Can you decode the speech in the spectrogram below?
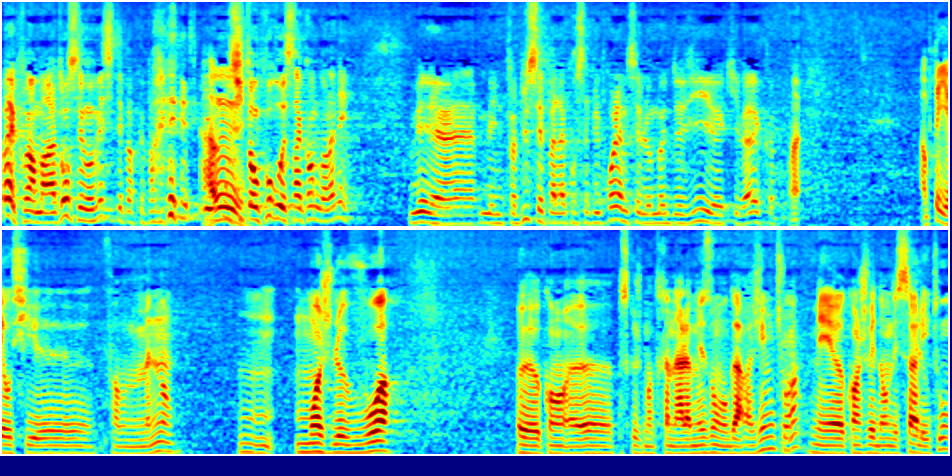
Ouais, courir un marathon c'est mauvais si t'es pas préparé Ah ou oui, si t'en cours euh, 50 dans l'année. Mais, euh, mais une fois de plus c'est pas la course à pied le problème, c'est le mode de vie euh, qui va avec. Quoi. Après, il y a aussi, euh, enfin maintenant, moi je le vois euh, quand, euh, parce que je m'entraîne à la maison au garage gym, tu Ouais. vois. Mais euh, quand je vais dans des salles et tout,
